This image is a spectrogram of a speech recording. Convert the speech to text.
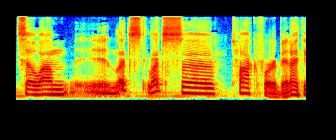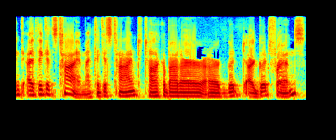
So um, let's let's uh, talk for a bit. I think I think it's time. I think it's time to talk about our, our good our good friends.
